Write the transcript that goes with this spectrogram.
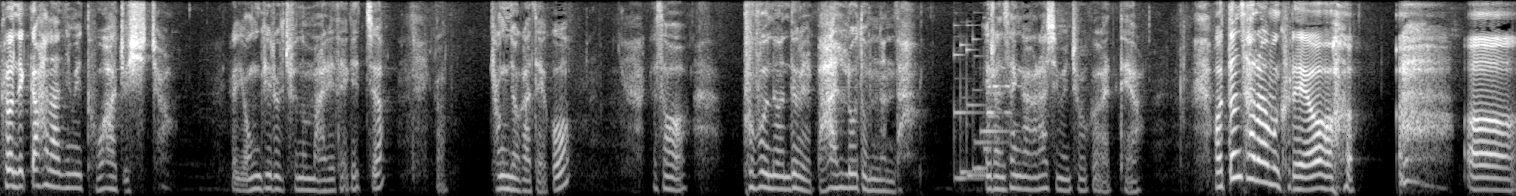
그러니까 하나님이 도와주시죠. 그러니까 용기를 주는 말이 되겠죠. 그러니까 격려가 되고. 그래서 부부는 늘 말로 돕는다. 이런 생각을 하시면 좋을 것 같아요. 어떤 사람은 그래요. 어,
